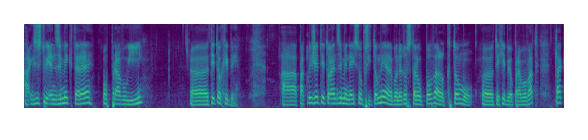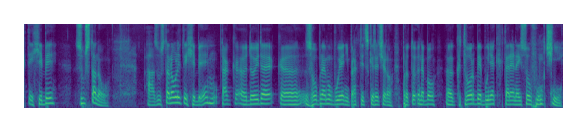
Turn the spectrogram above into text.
A existují enzymy, které opravují eh, tyto chyby. A pak, když tyto enzymy nejsou přítomné nebo nedostanou povel k tomu eh, ty chyby opravovat, tak ty chyby zůstanou. A zůstanou-li ty chyby, tak eh, dojde k eh, zhoubnému bujení, prakticky řečeno, proto, nebo eh, k tvorbě buněk, které nejsou funkční.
